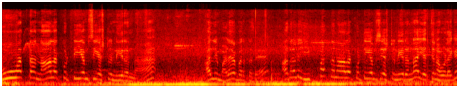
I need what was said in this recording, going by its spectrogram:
ಮೂವತ್ತ ನಾಲ್ಕು ಟಿ ಎಂ ಸಿ ಅಷ್ಟು ನೀರನ್ನ ಅಲ್ಲಿ ಮಳೆ ಬರ್ತದೆ. ಅದರಲ್ಲಿ ಇಪ್ಪತ್ನಾಲ್ಕು ಟಿ ಎಂ ಸಿ ಅಷ್ಟು ನೀರನ್ನ ಎತ್ತಿನ ಹೊಳೆಗೆ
